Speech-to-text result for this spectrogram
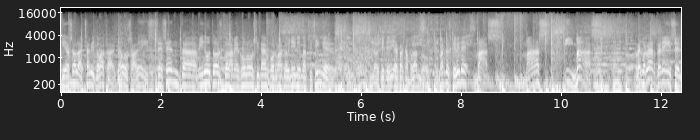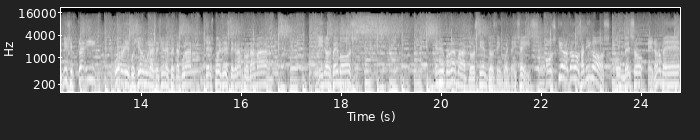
Quien os habla, Xavi Tobaja, ya lo sabéis, 60 minutos con la mejor música en formato vinilo y maxi single. Los 7 días pasan volando. El martes que viene, más, más y más. Recordar, tenéis el Music Play, una redifusión, una sesión espectacular después de este gran programa. Y nos vemos en el programa 256. Os quiero a todos amigos. Un beso enorme.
